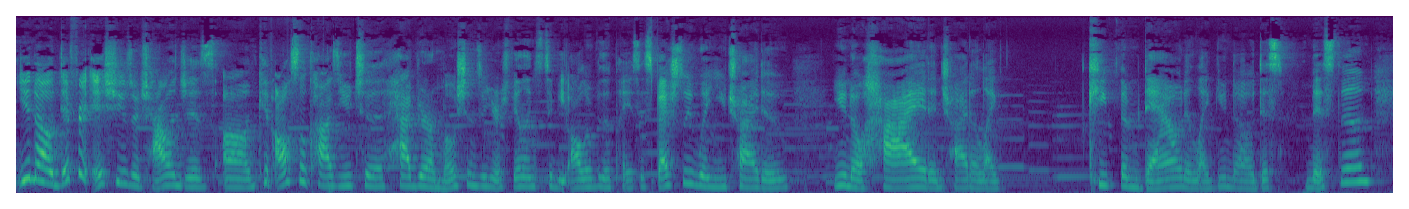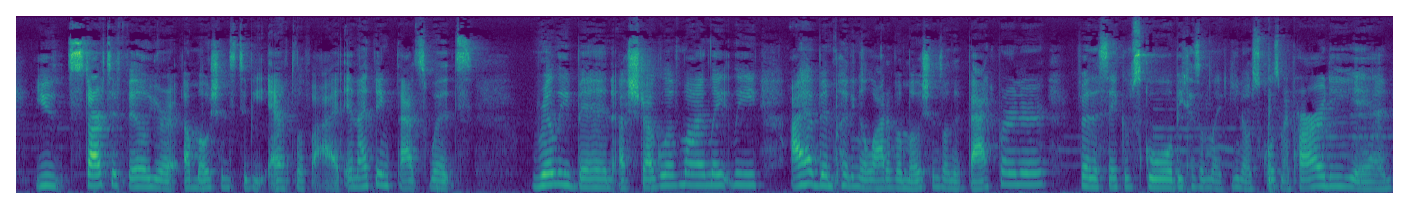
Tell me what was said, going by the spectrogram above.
you know different issues or challenges um, can also cause you to have your emotions and your feelings to be all over the place especially when you try to you know, hide and try to like keep them down and like, you know, dismiss them, you start to feel your emotions to be amplified. And I think that's what's really been a struggle of mine lately. I have been putting a lot of emotions on the back burner for the sake of school because I'm like, you know, school's my priority and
